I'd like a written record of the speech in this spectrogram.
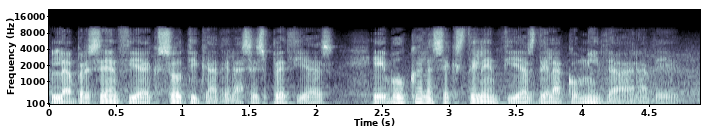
La presencia exótica de las especias evoca las excelencias de la comida árabe.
